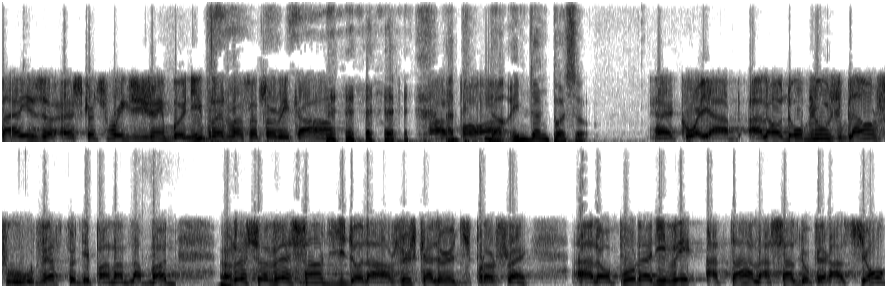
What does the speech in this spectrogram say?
est-ce que tu vas exiger un boni pour être vers 7h15? pas, hein? Non, il me donne pas ça. Incroyable. Alors, nos blouses blanches ou vertes, dépendant de la mode, recevaient 110 dollars jusqu'à lundi prochain. Alors, pour arriver à temps à la salle d'opération,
